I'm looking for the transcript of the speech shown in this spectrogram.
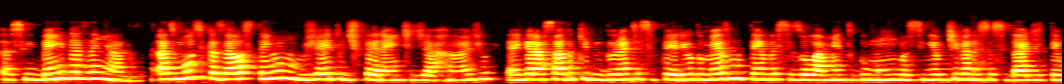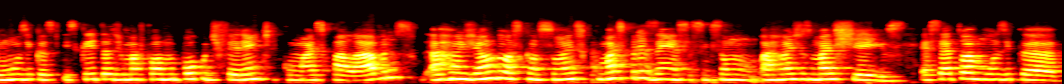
assim bem desenhadas. As músicas elas têm um jeito diferente de arranjo. É engraçado que durante esse período, mesmo tendo esse isolamento do mundo, assim, eu tive a necessidade de ter músicas escritas de uma forma um pouco diferente, com mais palavras, arranjando as canções com mais presença, assim, são arranjos mais cheios, exceto a música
